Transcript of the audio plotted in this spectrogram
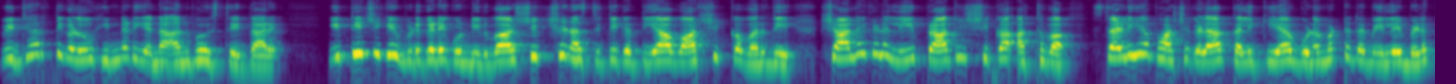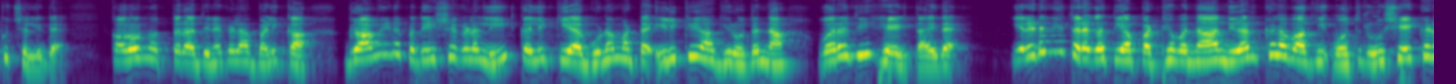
ವಿದ್ಯಾರ್ಥಿಗಳು ಹಿನ್ನಡೆಯನ್ನು ಅನುಭವಿಸುತ್ತಿದ್ದಾರೆ ಇತ್ತೀಚೆಗೆ ಬಿಡುಗಡೆಗೊಂಡಿರುವ ಶಿಕ್ಷಣ ಸ್ಥಿತಿಗತಿಯ ವಾರ್ಷಿಕ ವರದಿ ಶಾಲೆಗಳಲ್ಲಿ ಪ್ರಾದೇಶಿಕ ಅಥವಾ ಸ್ಥಳೀಯ ಭಾಷೆಗಳ ಕಲಿಕೆಯ ಗುಣಮಟ್ಟದ ಮೇಲೆ ಬೆಳಕು ಚೆಲ್ಲಿದೆ. ಕರೋನೋತ್ತರ ದಿನಗಳ ಬಳಿಕ ಗ್ರಾಮೀಣ ಪ್ರದೇಶಗಳಲ್ಲಿ ಕಲಿಕೆಯ ಗುಣಮಟ್ಟ ಇಳಿಕೆಯಾಗಿರೋದನ್ನ ವರದಿ ಹೇಳ್ತಾ ಇದೆ. ಎರಡನೇ ತರಗತಿಯ ಪಠ್ಯವನ್ನ ನಿರರ್ಗಳವಾಗಿ ಓದಲು ಶೇಕಡ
